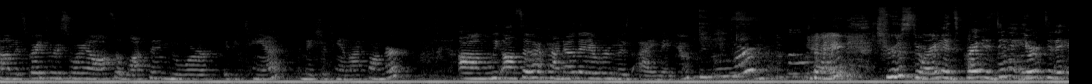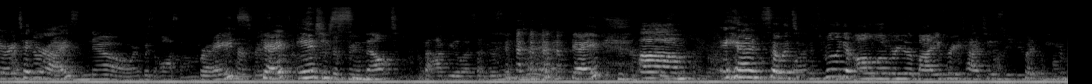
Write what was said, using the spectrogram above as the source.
um, it's great to restore it also locks in your, if you tan, it makes your tan last longer. Um, we also have found out that it removes eye makeup remover. Okay, true story. It's great. It didn't irritate. Did it irritate your eyes? No, it was awesome. Right. Okay. And she just smelt fabulous at the same time. Okay. Um, and so it's, it's really good all over your body for your tattoos. You can put you can put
